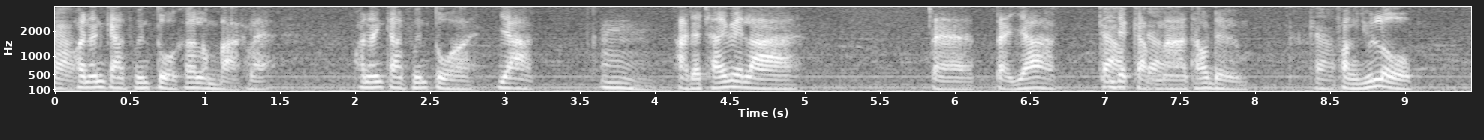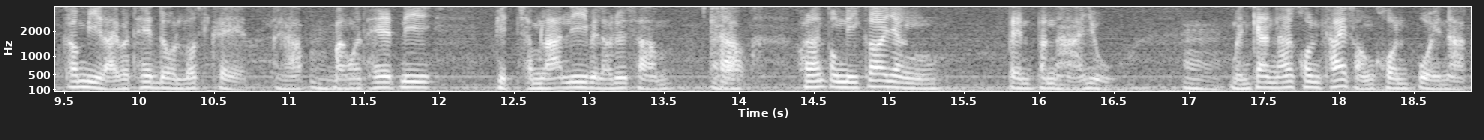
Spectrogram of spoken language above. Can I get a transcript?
ครับ เพราะฉะนั้นการฟื้นตัวก็ลำบากแล้วเพราะฉะนั้นการฟื้นตัวยาก อืมอาจจะใช้เวลาแต่แต่ยากครับที่จะกลับครับมาเท่าเดิมครับฝั่งยุโรปก็มีหลายประเทศโดนลดเกรดนะครับอืมบางประเทศนี่ผิดชำระหนี้ไปแล้วด้วยซ้ำนะคครัรับบเพราะฉะนั้นตรงนี้ก็ยังเป็นปัญหาอยู่อืมเหมือนกันนะคนไข้สองคนป่วยหนัก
